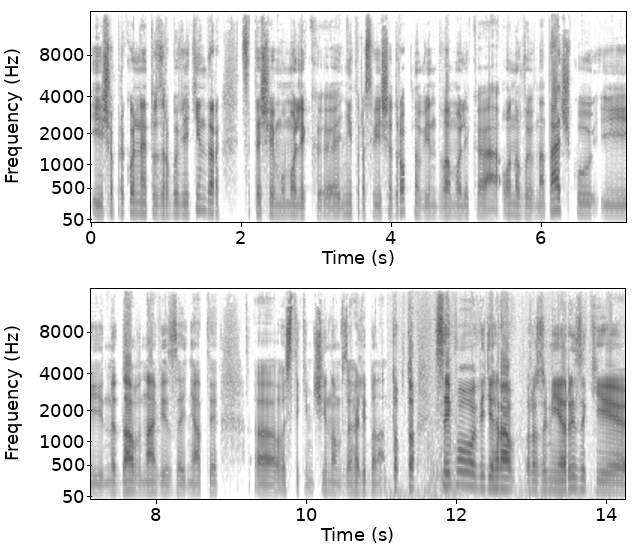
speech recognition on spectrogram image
І що прикольно я тут зробив Якіндер, це те, що йому молік е, Нітро свій ще дропнув. Він два моліка оновив на тачку і не дав Наві зайняти е, ось таким чином взагалі банан. Тобто сейвово відіграв, розуміє ризики,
